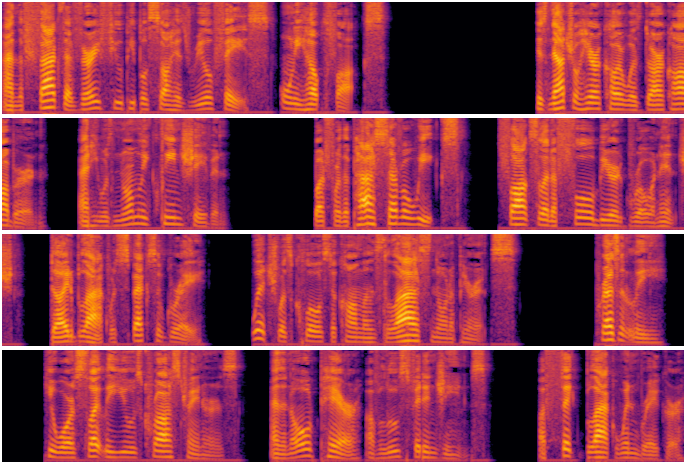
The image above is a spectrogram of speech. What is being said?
and the fact that very few people saw his real face only helped Fox. His natural hair color was dark auburn, and he was normally clean shaven. But for the past several weeks, Fox let a full beard grow an inch, dyed black with specks of gray, which was close to Conlon's last known appearance. Presently, he wore slightly used cross trainers and an old pair of loose-fitting jeans a thick black windbreaker,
